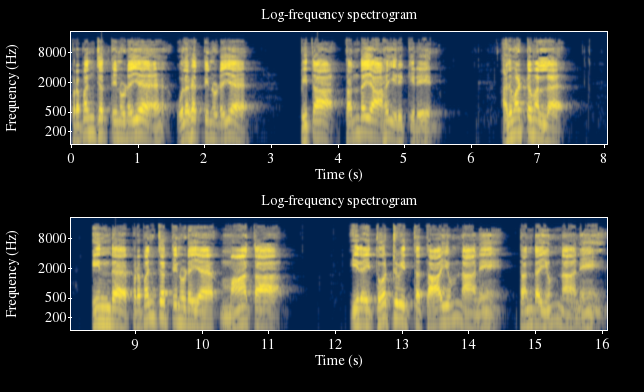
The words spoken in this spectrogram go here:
பிரபஞ்சத்தினுடைய உலகத்தினுடைய பிதா தந்தையாக இருக்கிறேன். அது மட்டுமல்ல இந்த பிரபஞ்சத்தினுடைய மாதா இதை தோற்றுவித்த தாயும் நானே தந்தையும் நானே.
